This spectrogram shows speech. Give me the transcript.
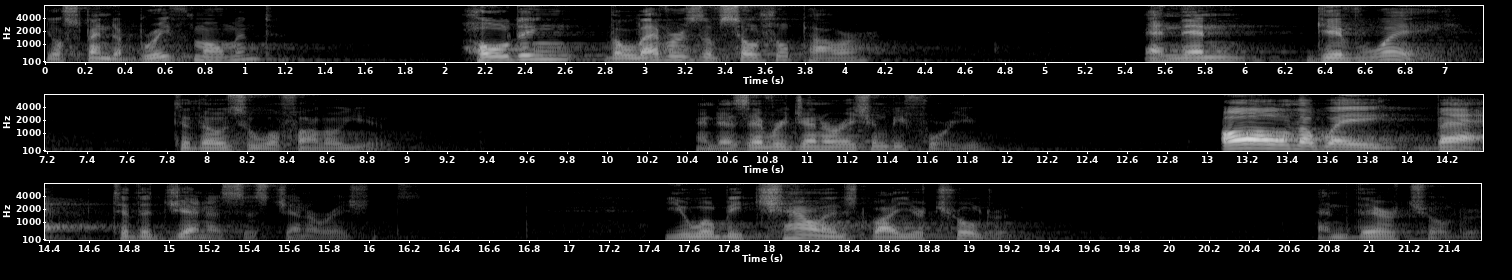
You'll spend a brief moment holding the levers of social power and then give way to those who will follow you. And as every generation before you, all the way back to the Genesis generations, you will be challenged by your children and their children.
